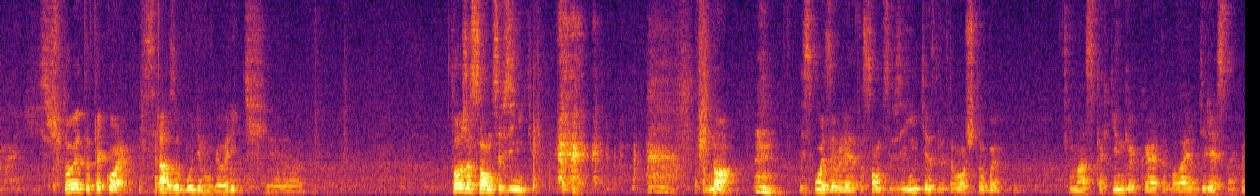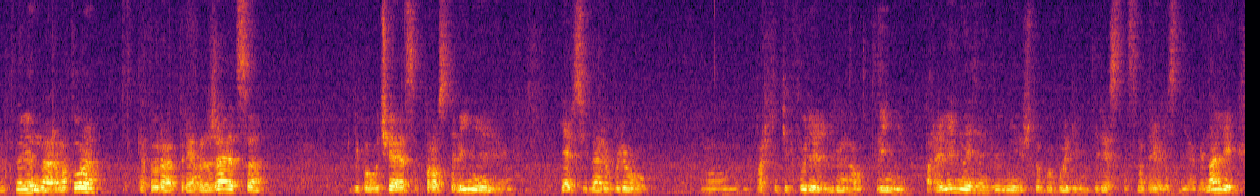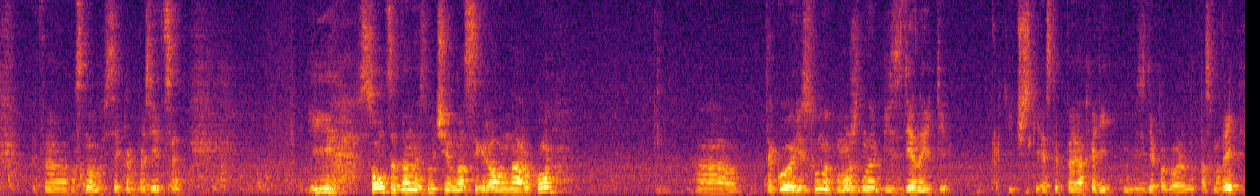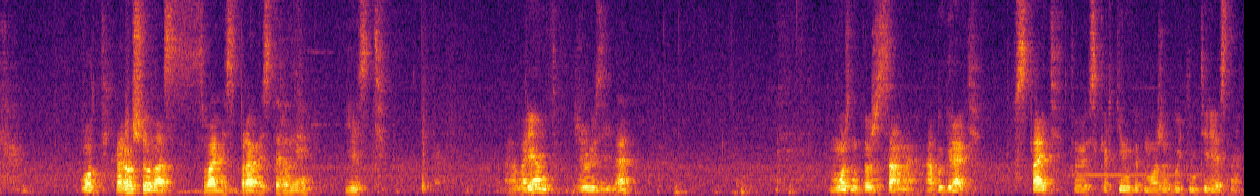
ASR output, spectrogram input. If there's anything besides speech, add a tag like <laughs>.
Что это такое? Сразу будем говорить, э, тоже солнце в зените. <laughs> Но <clears throat> использовали это солнце в зените для того, чтобы у нас картинка какая-то была интересная. Обыкновенная арматура, которая преображается и получается просто линии. Я всегда люблю в архитектуре именно вот линии параллельные линии, чтобы были интересны, смотрелись диагонали. Это основа всей композиции. И солнце в данном случае у нас сыграло на руку. А, такой рисунок можно везде найти практически. Если проходить везде по городу, посмотреть. Вот хороший у нас с вами с правой стороны есть а, вариант жалюзи, да? можно то же самое, обыграть, встать, то есть картинка может быть интересная.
